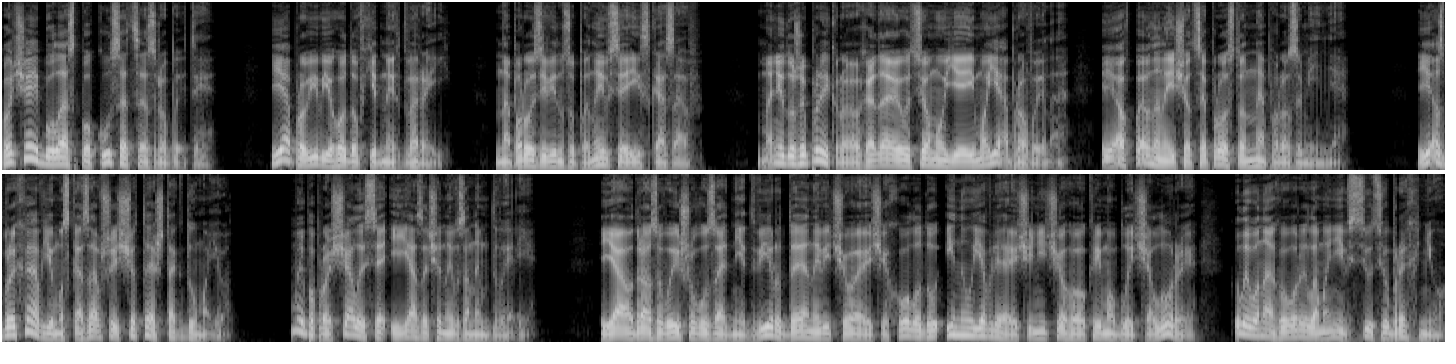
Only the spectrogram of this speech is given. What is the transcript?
хоча й була спокуса це зробити. Я провів його до вхідних дверей. На порозі він зупинився і сказав Мені дуже прикро, гадаю, у цьому є і моя провина. Я впевнений, що це просто непорозуміння. Я збрехав йому, сказавши, що теж так думаю. Ми попрощалися, і я зачинив за ним двері. Я одразу вийшов у задній двір, де, не відчуваючи холоду і не уявляючи нічого, окрім обличчя Лори, коли вона говорила мені всю цю брехню,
